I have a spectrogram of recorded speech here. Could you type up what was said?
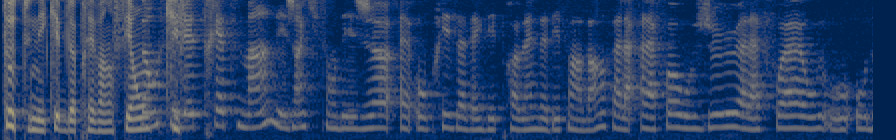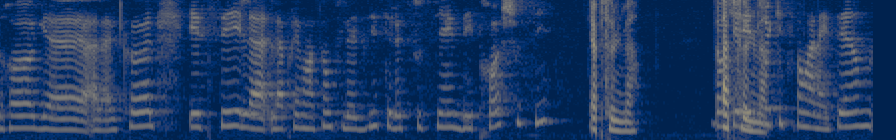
toute une équipe de prévention. Donc, qui... c'est le traitement des gens qui sont déjà euh, aux prises avec des problèmes de dépendance, à la, à la fois au jeu, à la fois aux, drogues, euh, à l'alcool. Et c'est la, la, prévention, tu l'as dit, c'est le soutien des proches aussi? Absolument. Donc, Absolument. il y a des trucs qui se font à l'interne,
